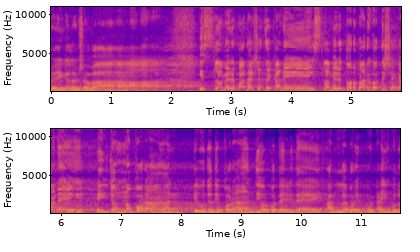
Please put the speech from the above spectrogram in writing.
হয়ে গেল সবাই। ইসলামের বাধা সে যেখানে, ইসলামের দুর্বার গতি সেখানে। এই জন্য কোরআন, কেউ যদি কোরআন দিয়ে উপদেশ দেয়, আল্লাহ বলেন, ওটাই হলো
